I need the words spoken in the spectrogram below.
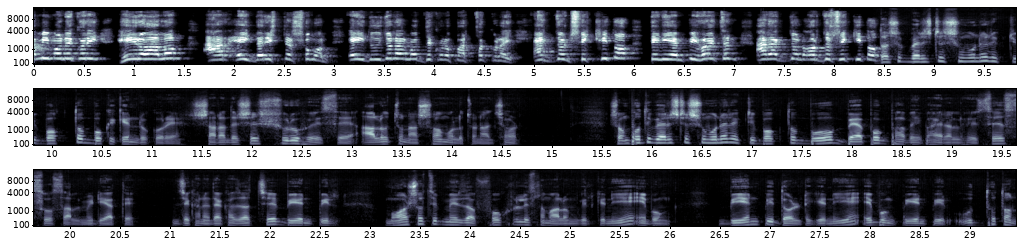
আমি মনে করি হিরো আলম আর এই ব্যারিস্টার সুমন এই দুইজনের মধ্যে কোনো পার্থক্য নাই। একজন শিক্ষিত তিনি এমপি হয়েছেন আর একজন অর্ধশিক্ষিত। দর্শক ব্যারিস্টার সুমনের একটি বক্তব্যকে কেন্দ্র করে সারা দেশে শুরু হয়েছে আলোচনা সমালোচনা ঝড়। সম্প্রতি ব্যারিস্টার সুমনের একটি বক্তব্য ব্যাপকভাবে ভাইরাল হয়েছে সোশ্যাল মিডিয়াতে, যেখানে দেখা যাচ্ছে বিএনপির মহাসচিব মির্জা ফখরুল ইসলাম আলমগীরকে নিয়ে এবং বিএনপি দলটিকে নিয়ে এবং বিএনপির ঊর্ধ্বতন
